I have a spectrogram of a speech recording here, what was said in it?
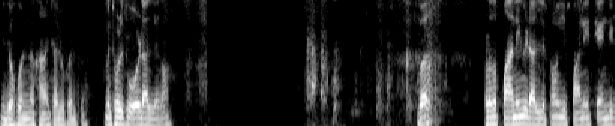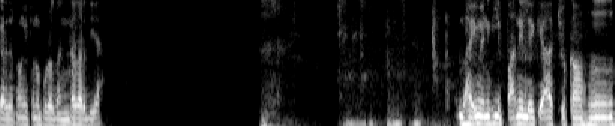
देखो उन्होंने खाना चालू कर दिया। मैं थोड़ी सी और डाल देता हूँ। बस थोड़ा सा पानी भी डाल लेता हूँ। ये पानी चेंज ही कर देता हूँ। ये तूने पूरा गंदा कर दिया। भाई, मैं इनके लिए पानी लेके आ चुका हूँ।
